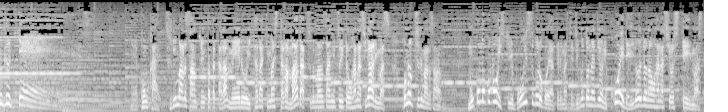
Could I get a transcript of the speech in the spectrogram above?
ングです。今回、鶴丸さんという方からメールをいただきましたが、まだ鶴丸さんについてお話があります。この鶴丸さん、もこもこボイスというボイスブログをやっておりまして、自分と同じように声でいろいろなお話をしています。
